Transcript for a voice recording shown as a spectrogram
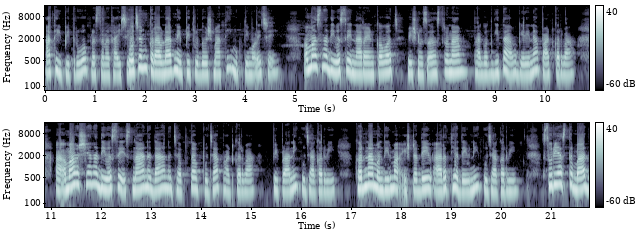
આથી પિતૃઓ પ્રસન્ન થાય છે. ભોજન કરાવનારને પિતૃદોષમાંથી મુક્તિ મળે છે. અમાસના દિવસે નારાયણ કવચ, વિષ્ણુ સહસ્ત્રનામ ભાગવદ્ ગીતા વગેરેના પાઠ કરવા. આ અમાવસ્યાના દિવસે સ્નાન, દાન, જપ, તપ, પૂજા, પાઠ કરવા. પીપળાની પૂજા કરવી. ઘરના મંદિરમાં ઈષ્ટદેવ, આરાધ્ય દેવની પૂજા કરવી. સૂર્યાસ્ત બાદ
